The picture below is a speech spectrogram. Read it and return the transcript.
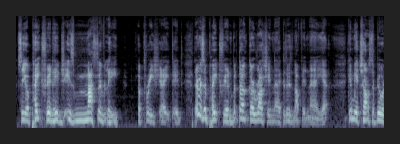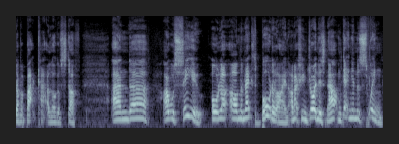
so your patronage is massively appreciated. There is a Patreon, but don't go rushing there because there's nothing there yet. Give me a chance to build up a back catalogue of stuff. And uh, I will see you all on the next borderline. I'm actually enjoying this now. I'm getting in the swing.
